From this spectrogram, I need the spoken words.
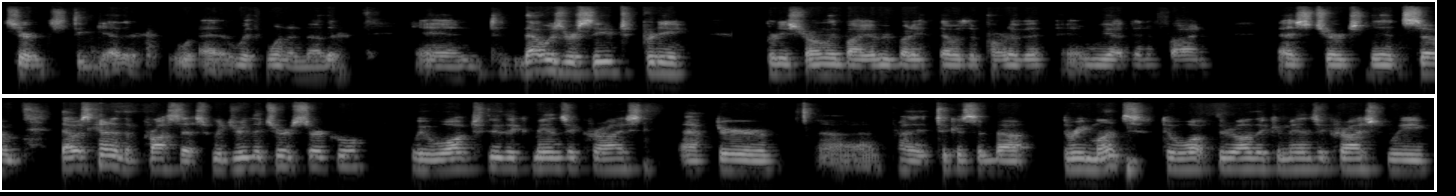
church together uh, with one another. And that was received pretty, pretty strongly by everybody that was a part of it. And we identified as church then. So that was kind of the process. We drew the church circle. We walked through the commands of Christ after uh, probably it took us about three months to walk through all the commands of Christ. We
